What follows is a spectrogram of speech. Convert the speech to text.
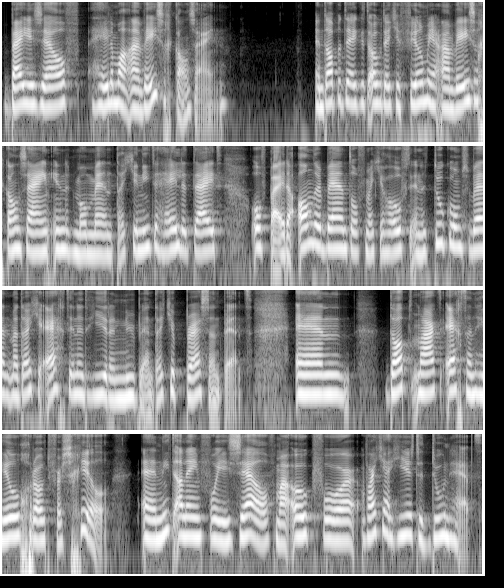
bij jezelf helemaal aanwezig kan zijn. En dat betekent ook dat je veel meer aanwezig kan zijn in het moment. Dat je niet de hele tijd of bij de ander bent of met je hoofd in de toekomst bent, maar dat je echt in het hier en nu bent. Dat je present bent. En dat maakt echt een heel groot verschil. En niet alleen voor jezelf, maar ook voor wat jij hier te doen hebt.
